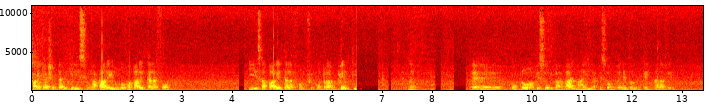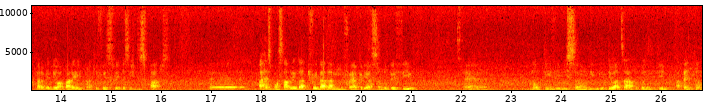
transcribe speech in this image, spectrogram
Para que a gente adquirisse um aparelho, um novo aparelho telefone. E esse aparelho telefone foi comprado pelo tio, né? É, comprou uma pessoa de Barbalho, mas aí a pessoa, um vendedor, não tem nada a ver. O cara vendeu o aparelho para que fosse feito esses disparos. É, a responsabilidade que foi dada a mim foi a criação do perfil. É, não tive missão de grupo de WhatsApp, coisa do tipo, até então.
